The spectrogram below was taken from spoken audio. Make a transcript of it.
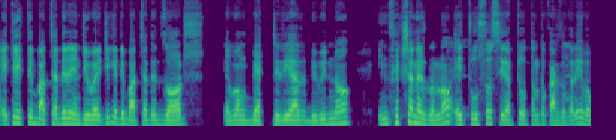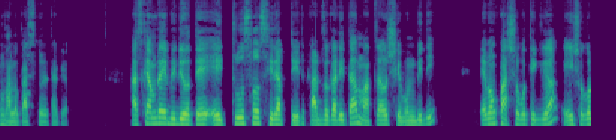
এটি একটি বাচ্চাদের অ্যান্টিবায়োটিক এটি বাচ্চাদের জ্বর এবং ব্যাকটেরিয়ার বিভিন্ন ইনফেকশনের জন্য এই ট্রুসো সিরাপটি অত্যন্ত কার্যকারী এবং ভালো কাজ করে থাকে। আজকে আমরা এই ভিডিওতে এই ট্রুসো সিরাপটির কার্যকারিতা, মাত্রা ও সেবন বিধি এবং পার্শ্ব প্রতিক্রিয়া এই সকল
